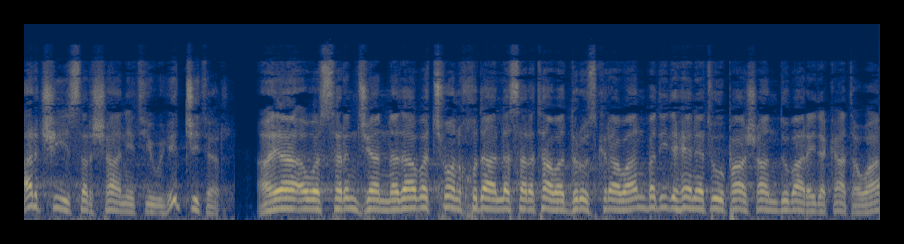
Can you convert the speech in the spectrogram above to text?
ئەرکی سەرشانێتی و هیچی تر. ئایا ئەوە سەرنجیان نەداوە چۆن خودا لە سەرەتاوە دروستکراوان بەدی دەهێنێت و پاشان دووبارەی دەکاتەوە؟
